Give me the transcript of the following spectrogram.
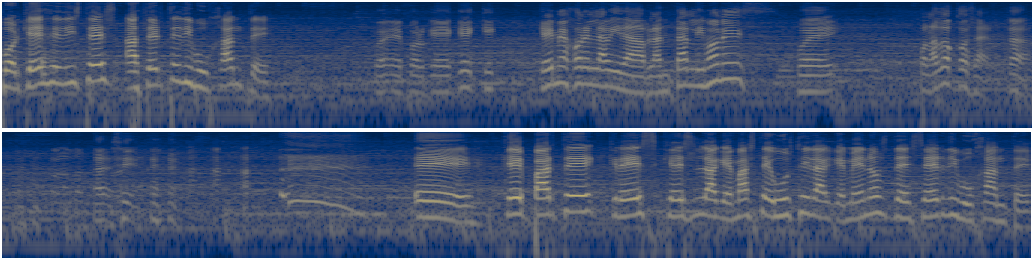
¿por qué decidiste hacerte dibujante? Pues, eh, porque ¿qué, qué, qué mejor en la vida? ¿Plantar limones? Pues por las dos cosas. o sea, eh, sí. Eh, ¿Qué parte crees que es la que más te gusta y la que menos de ser dibujante?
